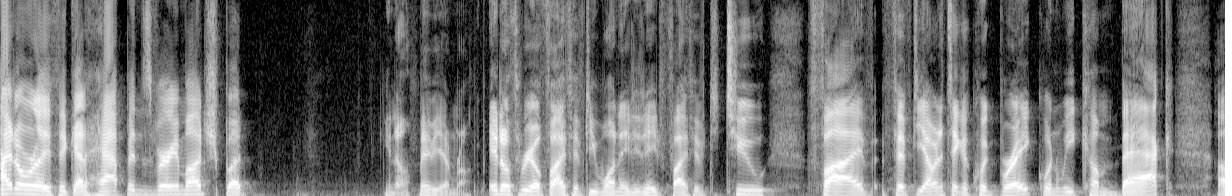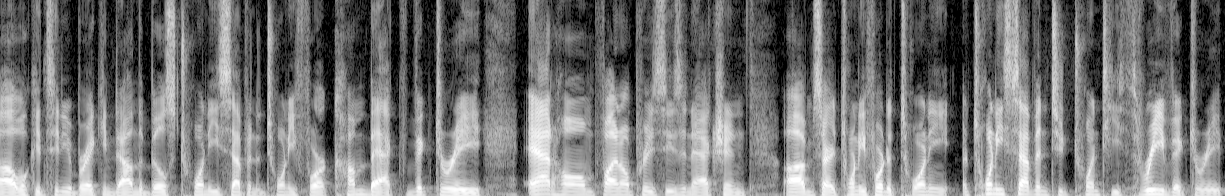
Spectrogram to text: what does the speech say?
I don't really think that happens very much, but you know, maybe I'm wrong. 803 0551 888 552 550. I'm going to take a quick break. When we come back, uh, we'll continue breaking down the Bills' 27 to 24 comeback victory at home, final preseason action. Uh, I'm sorry, 24 to 20, uh, 27 to 23 victory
